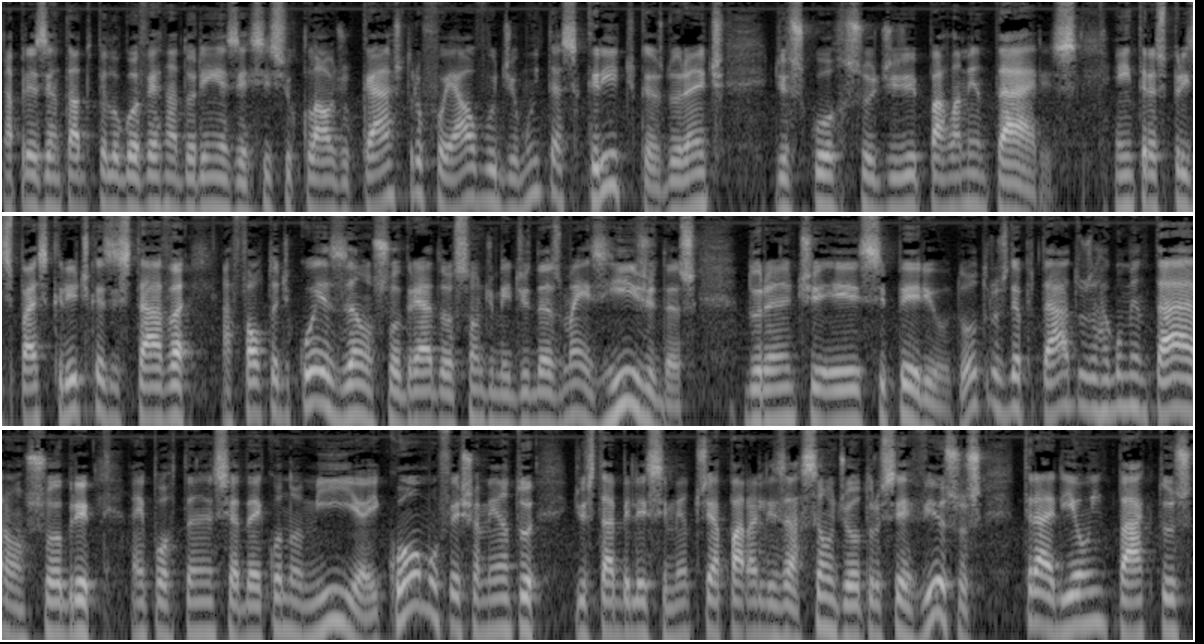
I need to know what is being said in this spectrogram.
apresentado pelo governador em exercício Cláudio Castro, foi alvo de muitas críticas durante discurso de parlamentares. Entre as principais críticas estava a falta de coesão sobre a adoção de medidas mais rígidas durante esse período. Outros deputados argumentaram sobre a importância da economia e como como o fechamento de estabelecimentos e a paralisação de outros serviços trariam impactos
